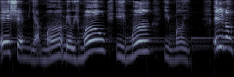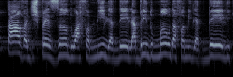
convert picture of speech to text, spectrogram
este é minha mãe, meu irmão, irmã e mãe. Ele não estava desprezando a família dele, abrindo mão da família dele,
